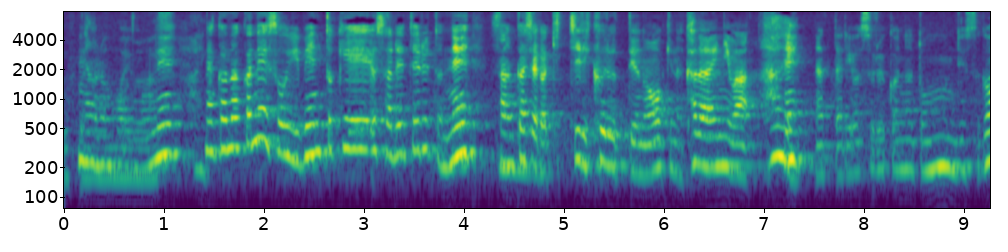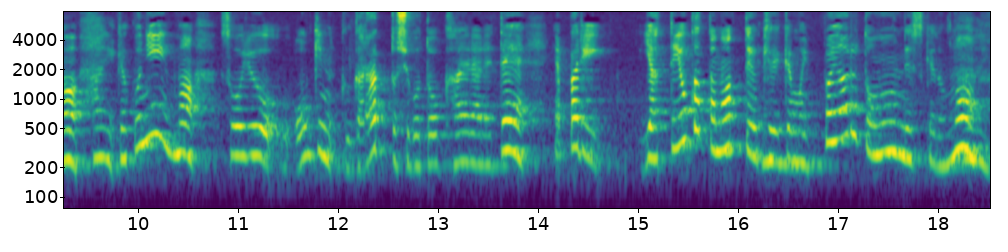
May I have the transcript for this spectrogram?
うふうに思います、ね。はい、なかなかねそういうイベント系されてるとね参加者がきっちり来るっていうのは大きな課題にはね、はい、なったりはするかなと思うんですが、はい、逆にまあそういう大きくガラッと仕事を変えられてやっぱりやってよかったなっていう経験もいっぱいあると思うんですけども、はい、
